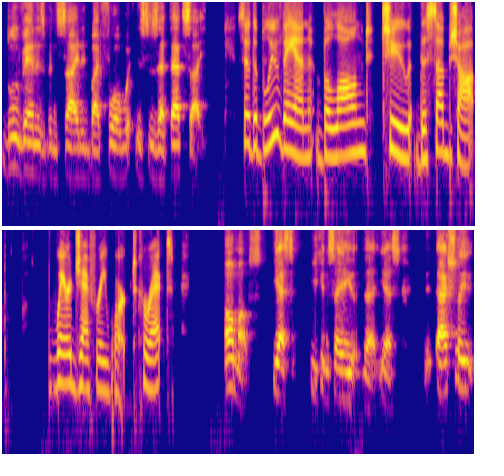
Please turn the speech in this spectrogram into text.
blue van has been cited by four witnesses at that site. So the blue van belonged to the sub shop where Jeffrey worked, correct? Almost. Yes, you can say that. Yes. Actually,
